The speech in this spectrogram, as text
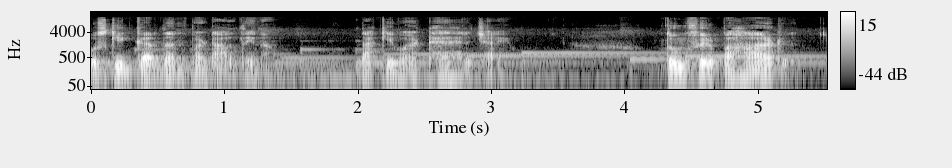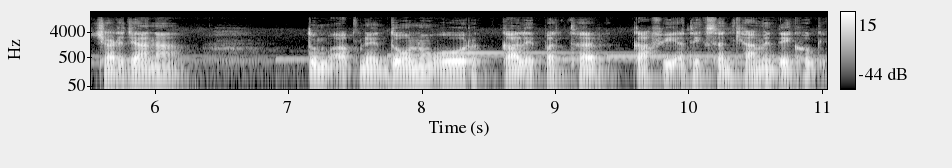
उसकी गर्दन पर डाल देना। ताकि वह ठहर जाए। तुम फिर पहाड़ चढ़ जाना। तुम अपने दोनों ओर काले पत्थर काफ़ी अधिक संख्या में देखोगे।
